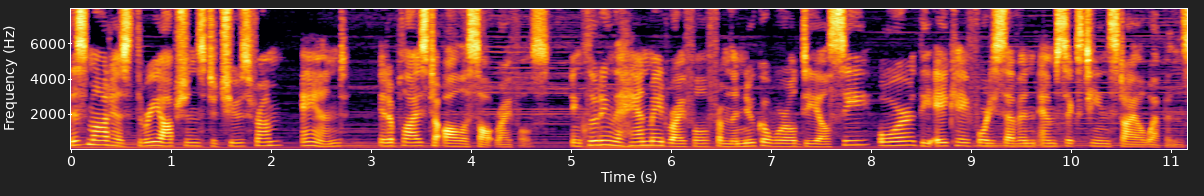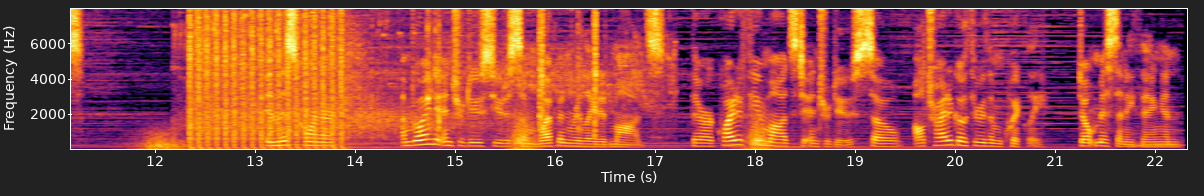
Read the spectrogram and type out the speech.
This mod has three options to choose from, and it applies to all assault rifles, including the handmade rifle from the Nuka World DLC or the AK-47 M16 style weapons. In this corner, I'm going to introduce you to some weapon-related mods. There are quite a few mods to introduce, so I'll try to go through them quickly. Don't miss anything and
